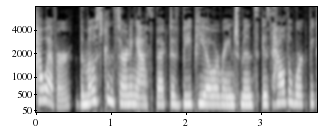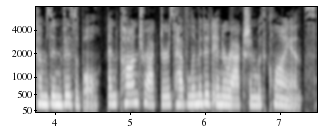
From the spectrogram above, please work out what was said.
However, the most concerning aspect of BPO arrangements is how the work becomes invisible and contractors have limited interaction with clients.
